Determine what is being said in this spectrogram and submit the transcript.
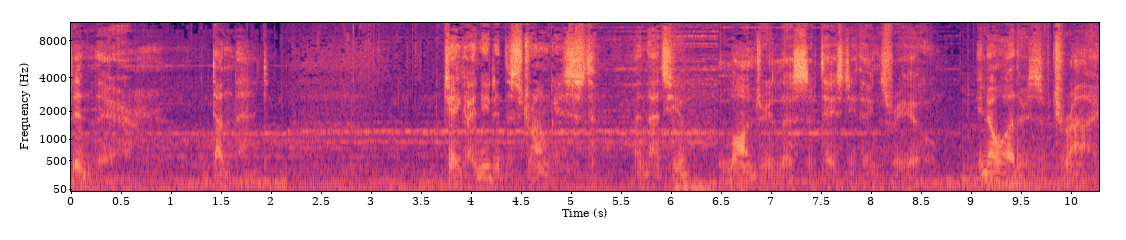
Been there. Done that. Jake, I needed the strongest. And that's you. Laundry list of tasty things for you. You know, others have tried.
